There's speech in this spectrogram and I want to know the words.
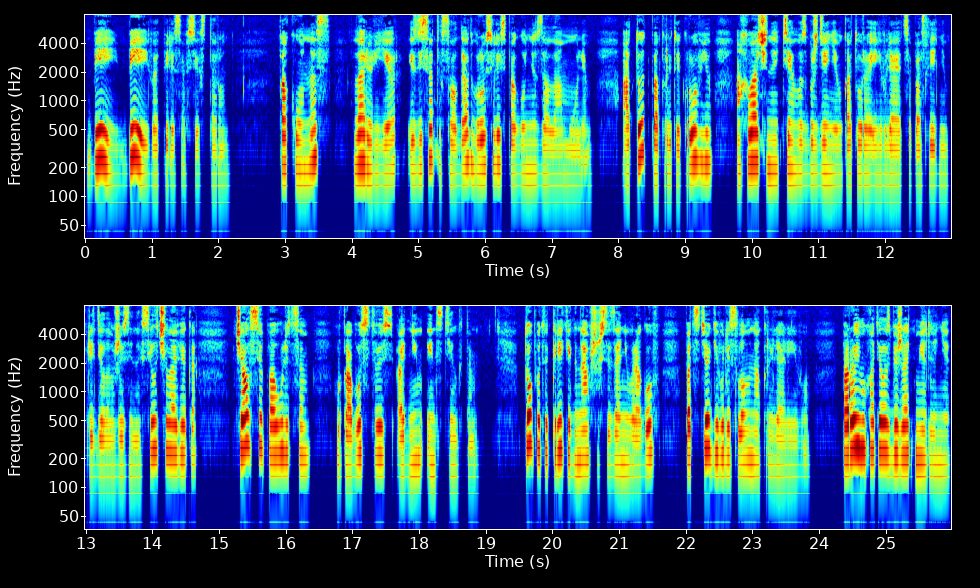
«Бей! Бей!» — вопили со всех сторон. Нас, Ларюрьер из десятых солдат бросились в погоню за Ламолем, а тот, покрытый кровью, охваченный тем возбуждением, которое является последним пределом жизненных сил человека, мчался по улицам, руководствуясь одним инстинктом. Топот и крики гнавшихся за ним врагов подстегивали, словно окрыляли его. Порой ему хотелось бежать медленнее,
